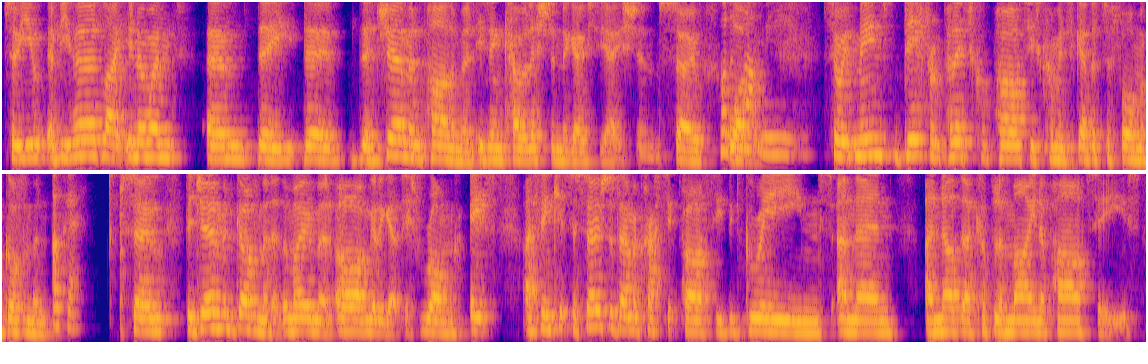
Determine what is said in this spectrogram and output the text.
So you have you heard like you know when um, the the the German Parliament is in coalition negotiations. So What does that mean? So it means different political parties coming together to form a government. Okay. So the German government at the moment, oh, I'm going to get this wrong. It's, I think it's a Social Democratic Party, the Greens, and then another couple of minor parties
